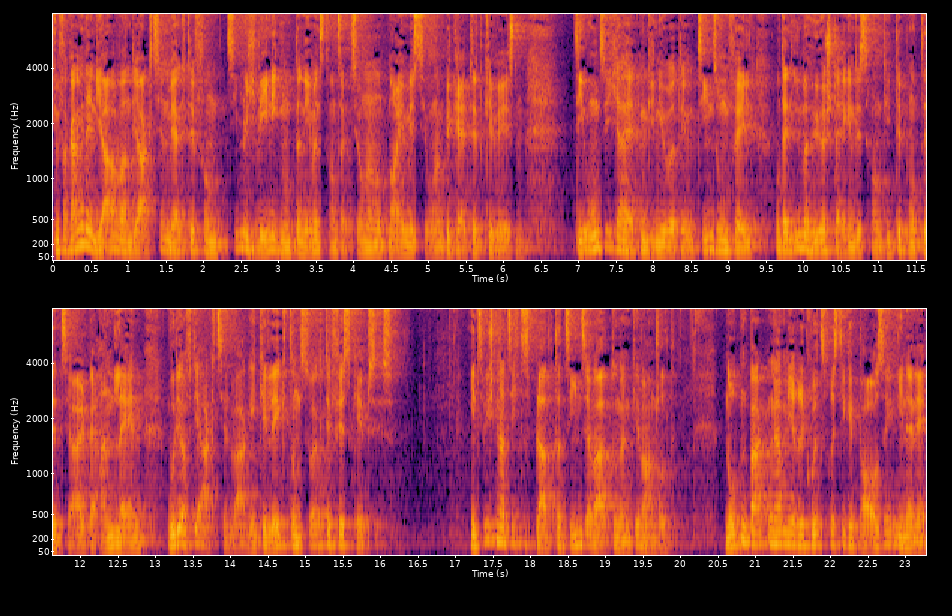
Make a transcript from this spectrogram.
Im vergangenen Jahr waren die Aktienmärkte von ziemlich wenigen Unternehmenstransaktionen und Neuemissionen begleitet gewesen. Die Unsicherheiten gegenüber dem Zinsumfeld und ein immer höher steigendes Renditepotenzial bei Anleihen wurde auf die Aktienwaage gelegt und sorgte für Skepsis. Inzwischen hat sich das Blatt der Zinserwartungen gewandelt. Notenbanken haben ihre kurzfristige Pause in eine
